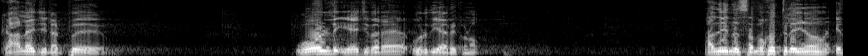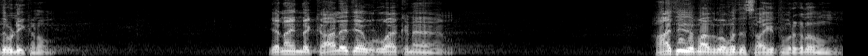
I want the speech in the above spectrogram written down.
காலேஜ் நட்பு ஓல்டு ஏஜ் வரை உறுதியாக இருக்கணும். அது இந்த சமூகத்திலையும் எதிரொலிக்கணும். ஏன்னா இந்த காலேஜை உருவாக்கின ஹாஜி ஜமால் முகமது சாஹிப் அவர்களும்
